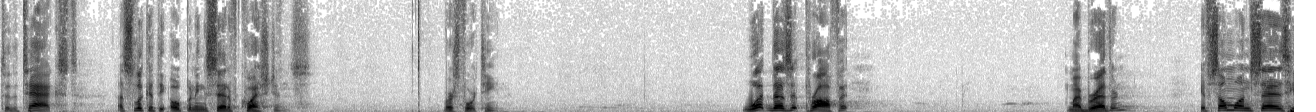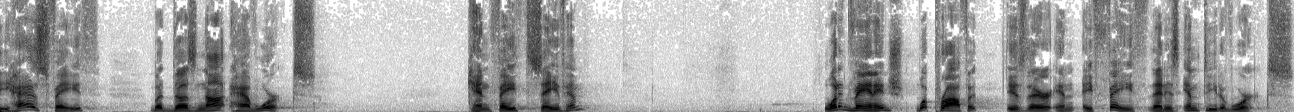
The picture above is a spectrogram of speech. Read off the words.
to the text, let's look at the opening set of questions. Verse 14. What does it profit, my brethren, if someone says he has faith but does not have works. Can faith save him? What advantage, what profit is there in a faith that is emptied of works?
